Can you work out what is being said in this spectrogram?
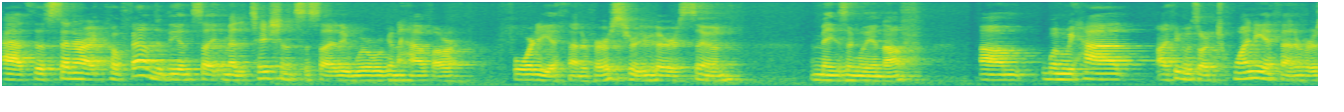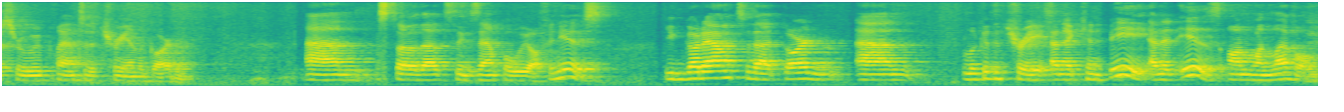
At the center I co founded, the Insight Meditation Society, where we're going to have our 40th anniversary very soon, amazingly enough. Um, when we had, I think it was our 20th anniversary, we planted a tree in the garden. And so that's the example we often use. You can go down to that garden and look at the tree, and it can be, and it is on one level,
